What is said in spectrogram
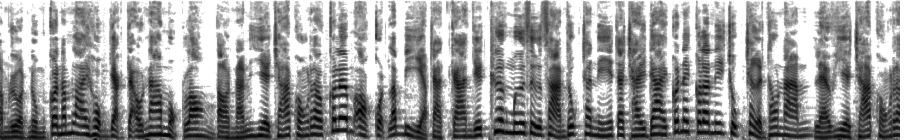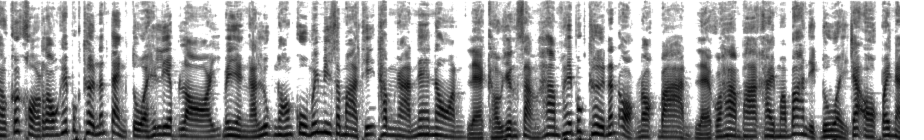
ตำรวจหนุ่มก็น้ำลายหกอยากจะเอาหน้าหมกร่อง ตอนนั้นเฮียชาร์ปของเราก็เริ่มออกกฎระเบียบ จัดการยึดเครื่องมือสื่อสารทุกชนิดจะใช้ได้ก็ในกรณีฉุกเฉินเท่านั้น แล้วเฮียชาร์ปของเราก็ขอร้องให้พวกเธอนั้นแต่งตัวให้เรียบร้อย ไม่อย่างนั้นลูกน้องกูไม่มีสมาธิทำงานแน่นอน และเขายังสั่งห้ามให้พวกเธอนั้นออกนอกบ้าน แล้วก็ห้ามพาใครมาบ้านอีกด้วย จะออกไปไหน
